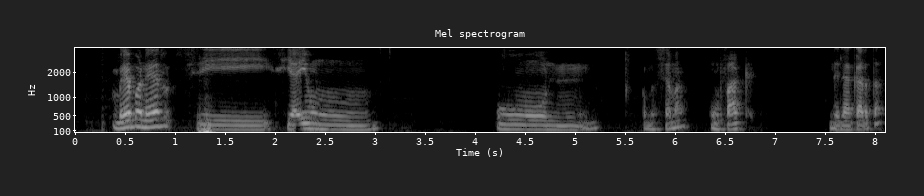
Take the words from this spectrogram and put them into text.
voy a poner si, si hay un, un. ¿Cómo se llama? Un FAQ de la carta.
